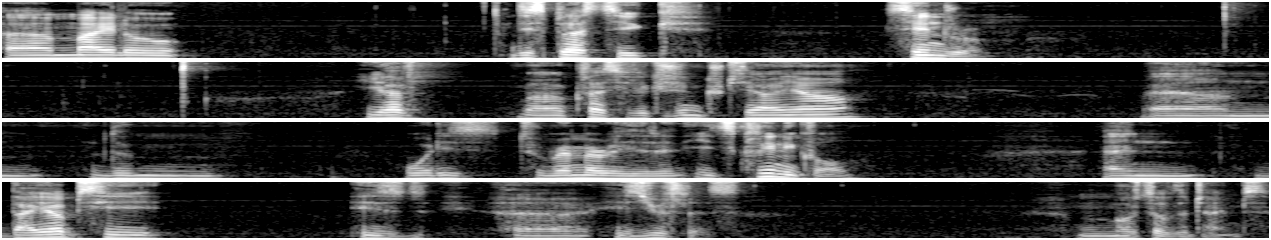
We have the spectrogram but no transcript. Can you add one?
uh, myelodysplastic syndrome. You have uh, classification criteria, and the, what is to remember it's clinical, and biopsy is, uh, is useless most of the times.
